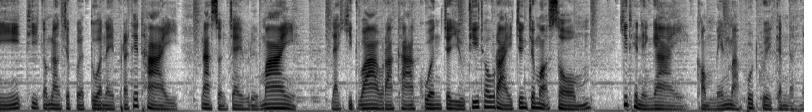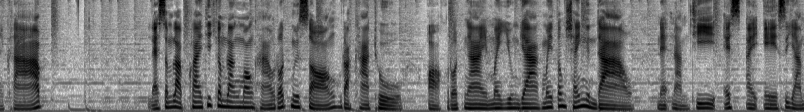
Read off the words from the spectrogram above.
นี้ที่กำลังจะเปิดตัวในประเทศไทย น่าสนใจหรือไม่ และคิดว่าราคาควรจะอยู่ที่เท่าไหร่จึงจะเหมาะสม คิดเห็นยังไงคอมเมนต์มาพูดคุยกันหน่อยนะครับและสำหรับใครที่กำลังมองหารถมือ 2 ราคาถูก ออกรถง่ายไม่ยุ่งยากไม่ต้องใช้เงินดาวน์แนะนำที่ SIA สยาม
